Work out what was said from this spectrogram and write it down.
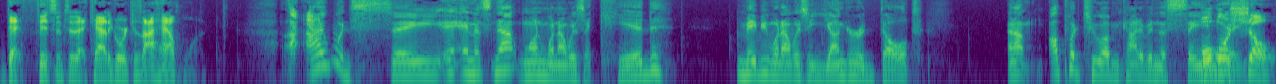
that fits into that category? Because I have one. I- I would say, and it's not one when I was a kid, maybe when I was a younger adult. And I'm, I'll put two of them kind of in the same. Or, or show.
